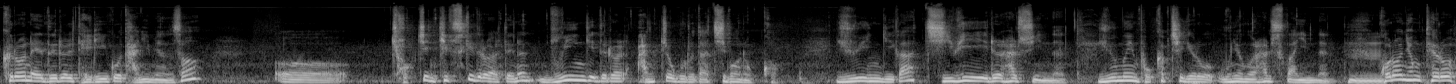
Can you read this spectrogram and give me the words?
그런 애들을 데리고 다니면서 어 적진 깊숙이 들어갈 때는 무인기들을 안쪽으로 다 집어넣고 유인기가 지휘를 할 수 있는 유무인 복합 체계로 운영을 할 수가 있는 음. 그런 형태로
